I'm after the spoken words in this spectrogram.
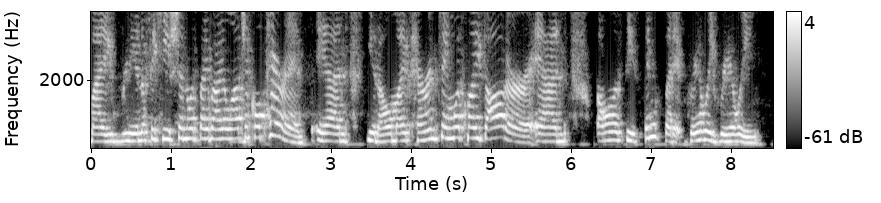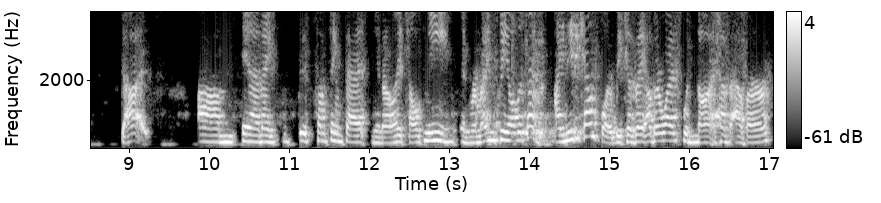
my reunification with my biological parents and, you know, my parenting with my daughter and all of these things, but it really, really does. Um, and I, it's something that, you know, it tells me and reminds me all the time, I need a counselor because I otherwise would not have ever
